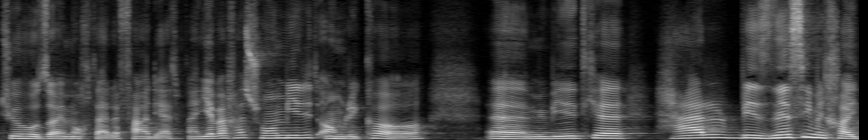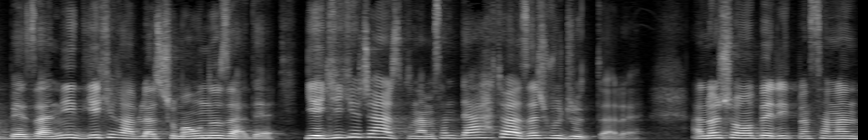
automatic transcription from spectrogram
توی حوزه‌های مختلف فعالیت می‌کنن. یه وقت شما میرید آمریکا می‌بینید که هر business ی می‌خواید بزنید یکی قبل از شما اونو زده. یکی که چه عرض کنم مثلا ده تا ازش وجود داره. الان شما برید مثلا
